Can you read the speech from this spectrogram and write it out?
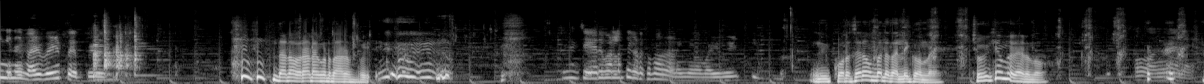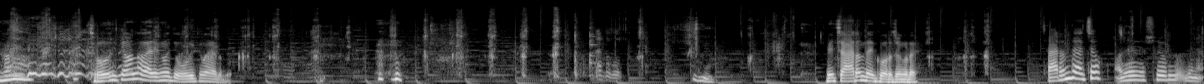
ഇങ്ങനെ വഴുവഴുപ്പ് എപ്പോഴും എന്താണ് ഒരാടെ കൂടെ താഴെ പോയി. ചേറ് വെള്ളത്തിൽ കിടക്കുന്നതാണ് ഇങ്ങനെ വഴുവഴുപ്പിരിക്കുന്നത് നീ കുറച്ചേരം മുമ്പല്ലേ തല്ലിക്കൊന്നേ? ചോദിക്കാൻ പറ്റായിരുന്നോ ഓ അങ്ങനെ. ചോദിക്കാനുള്ള കാര്യങ്ങൾ ചോദിക്കണമായിരുന്നു. നീ ചാരം തേക്ക് കുറച്ചും കൂടെ. ചാരം തേച്ചോ? അതേ രക്ഷയുള്ളൂ ഇതിന്.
